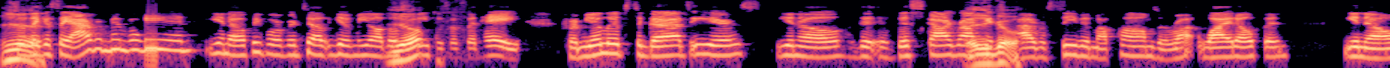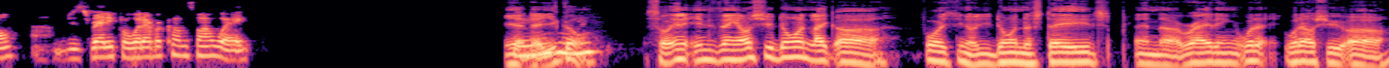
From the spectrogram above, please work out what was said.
yeah. So they can say, I remember when, you know, people have been telling, giving me all those Yep. speeches. I said, hey, from your lips to God's ears, you know, the, if this skyrockets. I receive it. My palms are wide open. You know, I'm just ready for whatever comes my way. yeah, there you go. Mhm. So any, anything else you're doing? Like uh for you know, you're doing the stage and uh writing. What what else you uh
